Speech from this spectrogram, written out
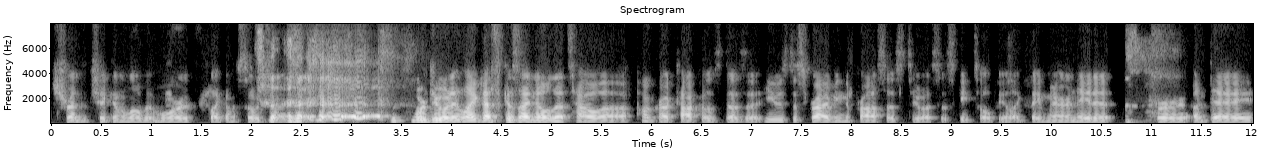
shred the chicken a little bit more. Like I'm so excited. we're doing it like that's because I know that's how uh, Punk Rock Tacos does it. He was describing the process to us at Skatopia. Like they marinate it for a day.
